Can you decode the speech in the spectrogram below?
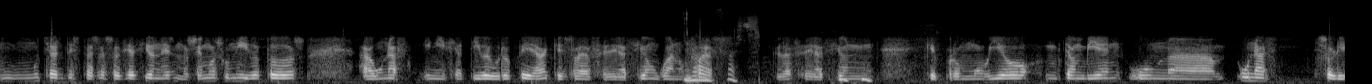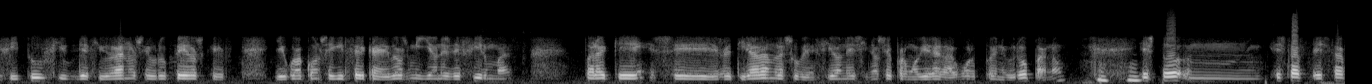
muchas de estas asociaciones nos hemos unido todos a una iniciativa europea que es la Federación One of Us, la federación que promovió también una, una solicitud de ciudadanos europeos que llegó a conseguir cerca de dos millones de firmas para que se retiraran las subvenciones y no se promoviera el aborto en Europa, ¿no? Esto, mm, esta, esta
